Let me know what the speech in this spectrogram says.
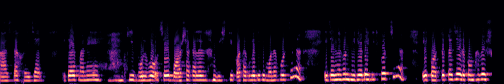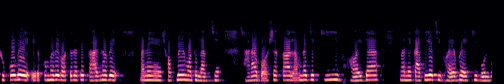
কাজটা হয়ে যায়। এটা মানে কি বলব, সেই বর্ষাকালের বৃষ্টি কথাগুলো যদি মনে পড়ছে না, এই যে আমি এখন ভিডিওটা এডিট করছি না, এই গর্তটা যে এরকম ভাবে শুকোবে, এরকম ভাবে গর্তটাতে কাজ হবে মানে স্বপ্নের মতো লাগছে। সারা বর্ষাকাল আমরা যে কি ভয়টা মানে কাটিয়েছি, ভয়ে ভয়ে কি বলব?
